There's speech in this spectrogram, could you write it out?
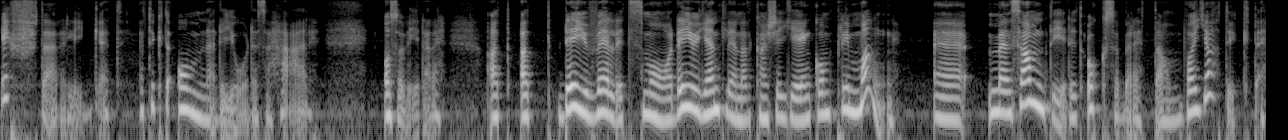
efter ligget. Jag tyckte om när du gjorde så här. Och så vidare. Att, att det är ju väldigt små, det är ju egentligen att kanske ge en komplimang. Eh, men samtidigt också berätta om vad jag tyckte.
